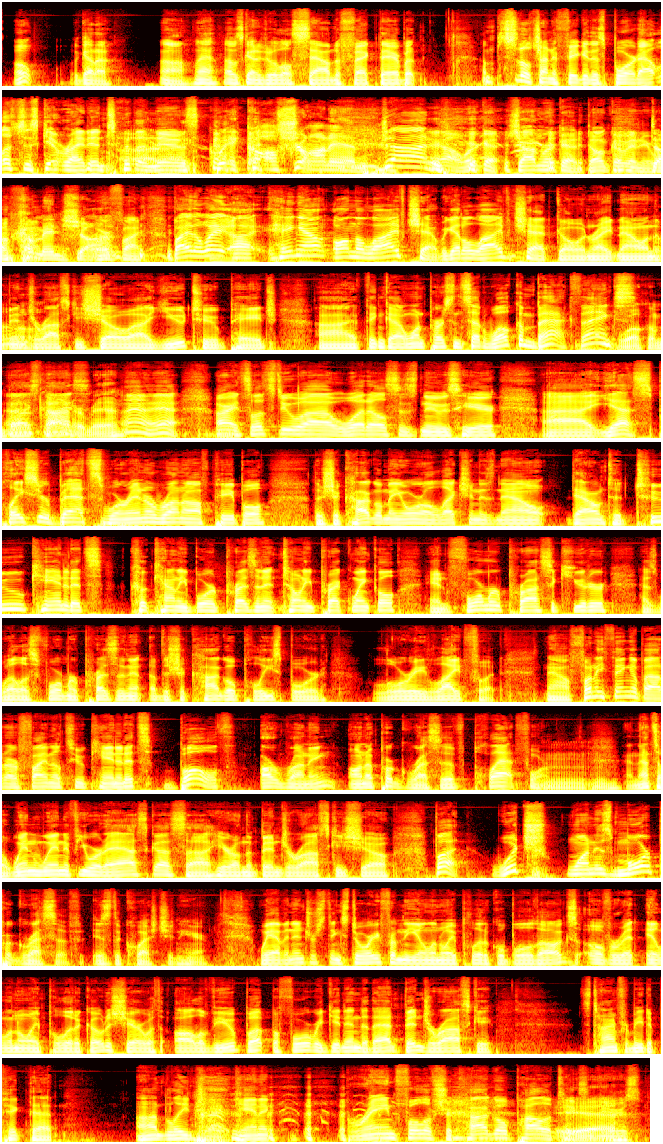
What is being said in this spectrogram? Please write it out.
Oh, we got a. Oh, well, I was going to do a little sound effect there, but I'm still trying to figure this board out. Let's just get right into the news. Quick, call Sean in. John, no, we're good. Sean, we're good. Don't come in here. Don't We're come fine. in, Sean. We're fine. By the way, uh, hang out on the live chat. We got a live chat going right now on the Ben Oh. Joravsky Show uh, YouTube page. Uh, I think uh, one person said, "Welcome back." Thanks. Welcome back, Connor, nice. man. Yeah, yeah. All right, so let's do uh, what else is news here. Uh, yes, place your bets. We're in a runoff, people. The Chicago mayoral election is now down to two candidates. Cook County Board President Toni Preckwinkle and former prosecutor, as well as former president of the Chicago Police Board, Lori Lightfoot. Now, funny thing about our final two candidates, both are running on a progressive platform. And that's a win win if you were to ask us uh, here on the Ben Joravsky Show. But which one is more progressive is the question here. We have an interesting story from the Illinois Political Bulldogs over at Illinois Politico to share with all of you. But before we get into that, Ben Joravsky, it's time for me to pick that oddly gigantic brain full of Chicago politics Yeah. of yours.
